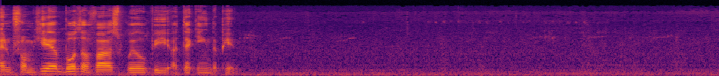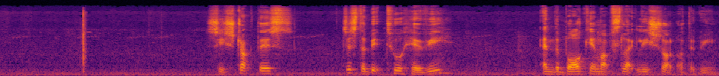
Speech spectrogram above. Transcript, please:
And from here both of us will be attacking the pin. She struck this just a bit too heavy and the ball came up slightly short of the green.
